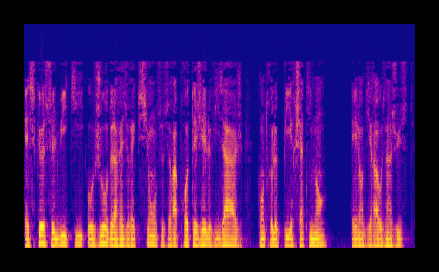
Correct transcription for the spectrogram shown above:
Est-ce que celui qui, au jour de la résurrection, se sera protégé le visage contre le pire châtiment, et l'on dira aux injustes,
